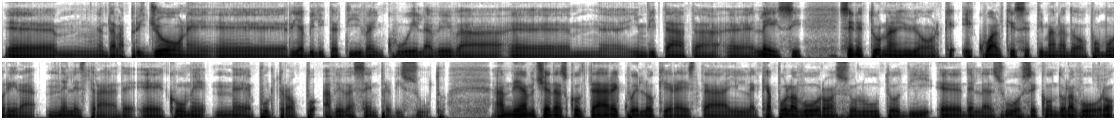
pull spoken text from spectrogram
ehm, dalla prigione riabilitativa in cui l'aveva ehm, invitata eh, Lacey, se ne torna a New York e qualche settimana dopo morirà nelle strade eh, come mh, mm, eh, purtroppo aveva sempre vissuto. Andiamoci ad ascoltare quello che resta il capolavoro assoluto di, eh, del suo secondo lavoro,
